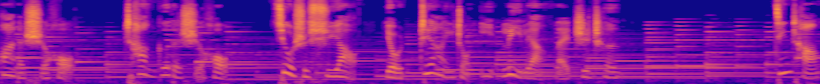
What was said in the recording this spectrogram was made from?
话的时候、唱歌的时候，就是需要有这样一种力力量来支撑。经常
